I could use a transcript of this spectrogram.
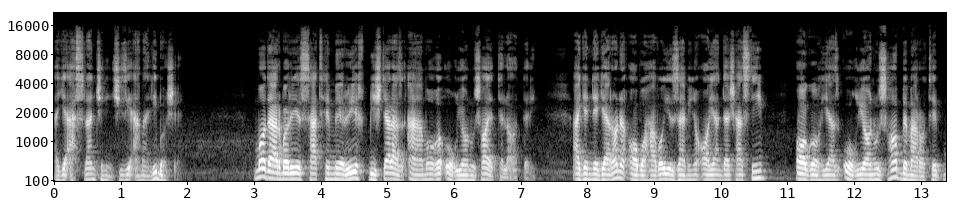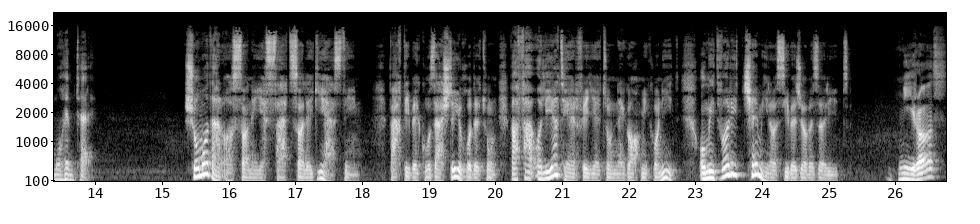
اگه اصلا چنین چیزی عملی باشه. ما درباره سطح مریخ بیشتر از اعماق اقیانوس ها اطلاعات داریم. اگه نگران آب و هوای زمین و آیندهش هستیم آگاهی از اقیانوس ها به مراتب مهمتره. شما در آستانه صد سالگی هستین. وقتی به گذشته خودتون و فعالیت حرفیتون نگاه می‌کنید امیدوارید چه میراسی به جا بذارید؟ میراث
